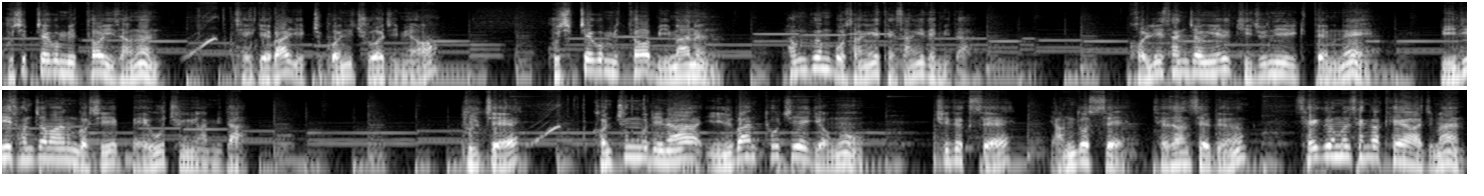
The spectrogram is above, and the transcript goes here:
90제곱미터 이상은 재개발 입주권이 주어지며 90제곱미터 미만은 현금 보상의 대상이 됩니다. 권리 산정일 기준이기 때문에 미리 선점하는 것이 매우 중요합니다. 둘째, 건축물이나 일반 토지의 경우 취득세, 양도세, 재산세 등 세금을 생각해야 하지만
